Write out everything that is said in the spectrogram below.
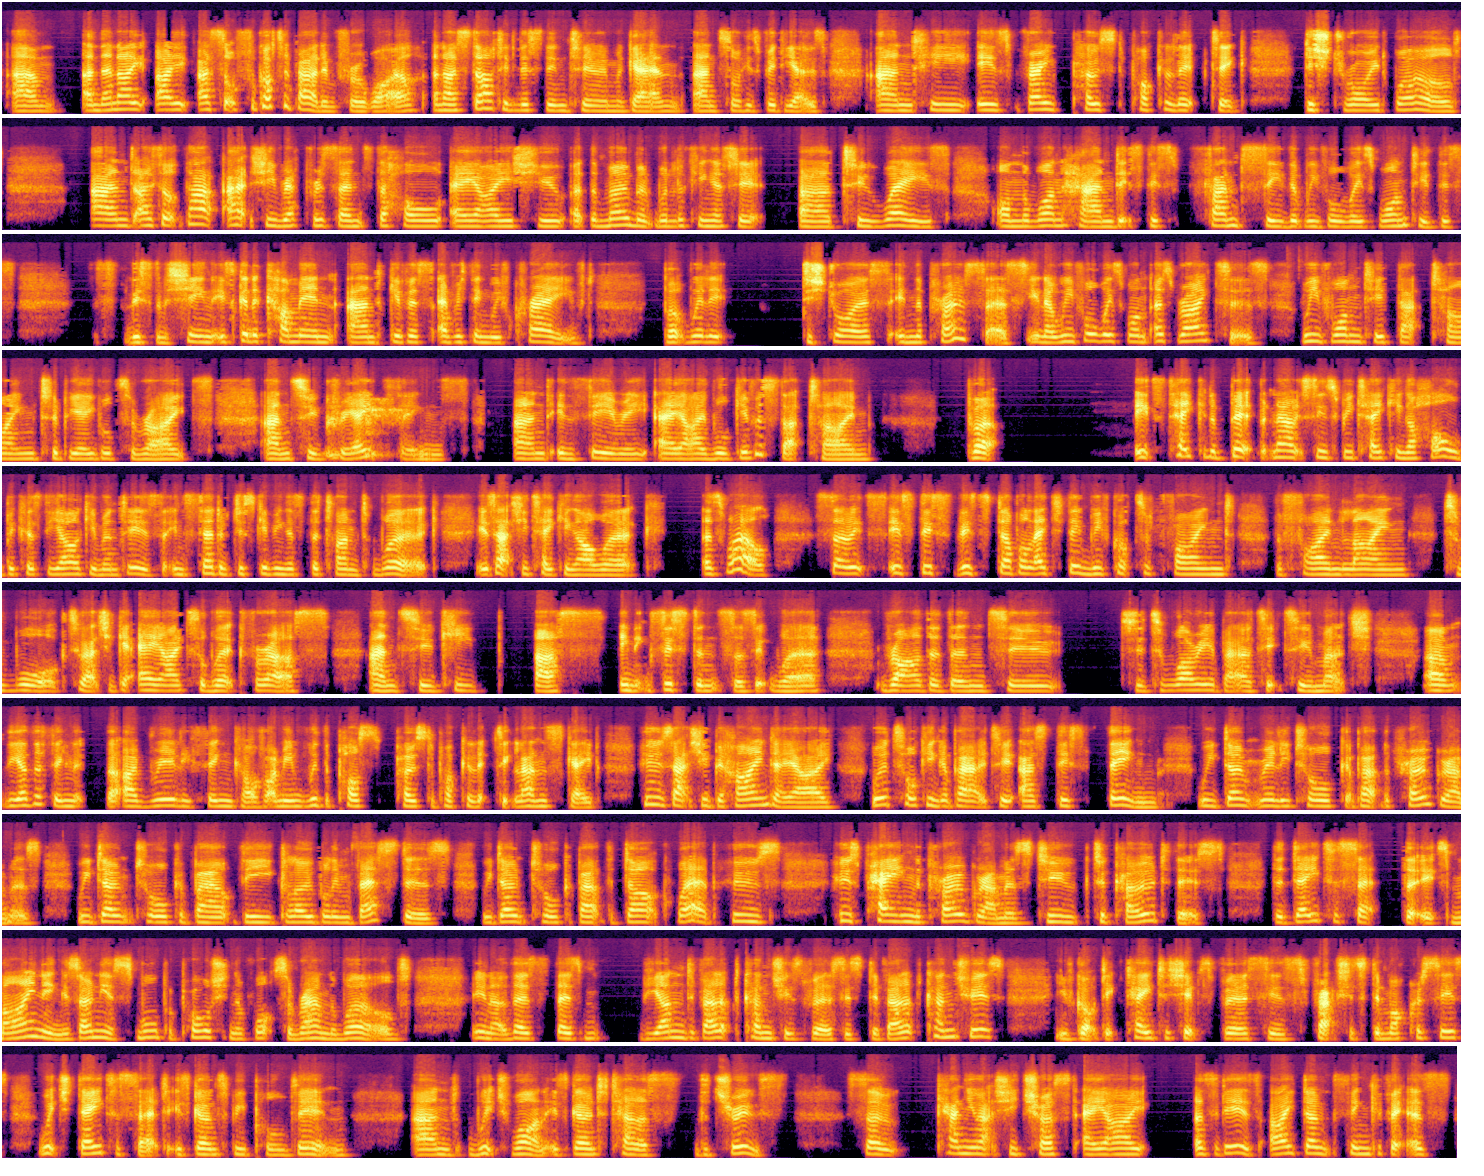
Um, and then I, I, I sort of forgot about him for a while and I started listening to him again and saw his videos. And he is very post apocalyptic, destroyed world. And I thought that actually represents the whole AI issue at the moment. We're looking at it uh, two ways. On the one hand, it's this fantasy that we've always wanted. This this machine is going to come in and give us everything we've craved, but will it destroy us in the process? You know, we've always want as writers, we've wanted that time to be able to write and to create things. And in theory, AI will give us that time. But it's taken a bit, but now it seems to be taking a hold because the argument is that instead of just giving us the time to work, it's actually taking our work as well. So it's it's this this double-edged thing. We've got to find the fine line to walk to actually get AI to work for us and to keep us in existence, as it were, rather than to to, to worry about it too much. Um, the other thing that, that I really think of, I mean, with the post post apocalyptic landscape, who's actually behind AI? We're talking about it as this thing. We don't really talk about the programmers. We don't talk about the global investors. We don't talk about the dark web. Who's who's paying the programmers to to code this? The data set that it's mining is only a small proportion of what's around the world. You know, there's there's the undeveloped countries versus developed countries. You've got dictatorships versus fractious democracies. Which data set is going to be pulled in and which one is going to tell us the truth? So, can you actually trust AI as it is? I don't think of it as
